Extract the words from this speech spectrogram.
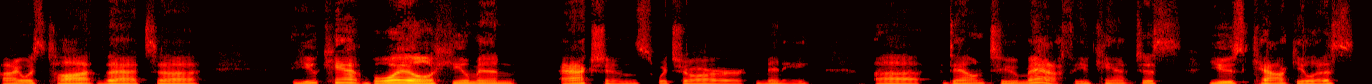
I was taught that uh, you can't boil human actions, which are many, uh, down to math. You can't just use calculus,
